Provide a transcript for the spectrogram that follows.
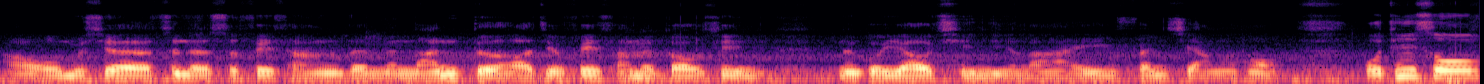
好，我们现在真的是非常的难得啊，就非常的高兴。能够邀请你来分享了哈，我听说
